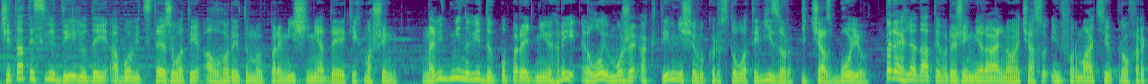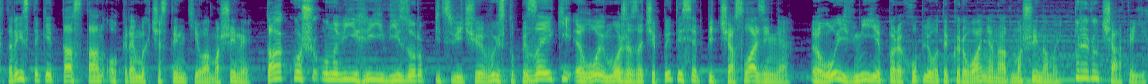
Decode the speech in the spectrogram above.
читати сліди людей або відстежувати алгоритми переміщення деяких машин. На відміну від попередньої гри, Елой може активніше використовувати візор під час бою. Переглядати в режимі реального часу інформацію про характеристики та стан окремих частин тіла машини. Також у новій грі візор підсвічує виступи, за які Елой може зачепитися під час лазіння. Елой вміє перехоплювати керування над машинами, приручати їх,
